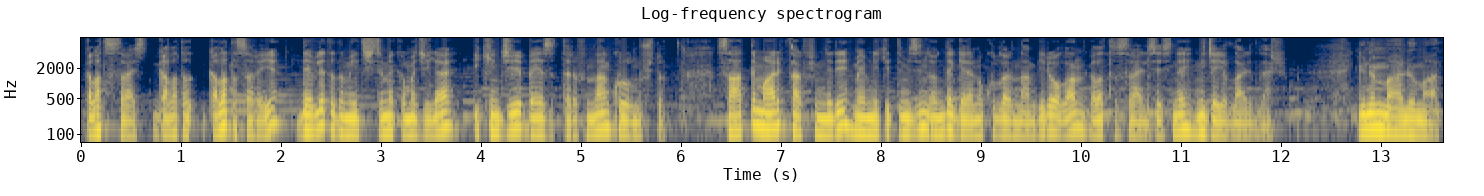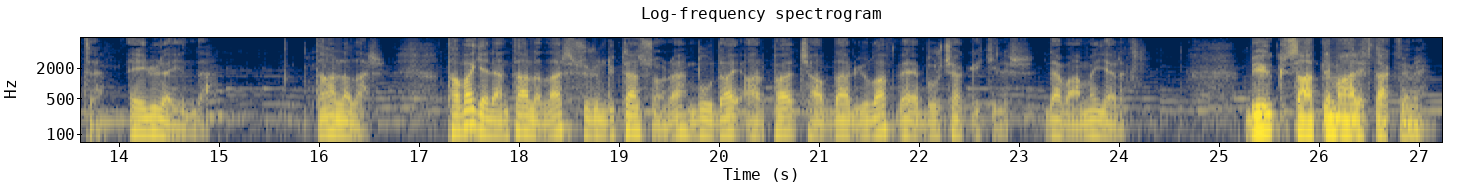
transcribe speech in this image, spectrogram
Galatasaray Galata, Galatasaray'ı devlet adamı yetiştirmek amacıyla 2. Beyazıt tarafından kurulmuştu. Saatli marif takvimleri memleketimizin önde gelen okullarından biri olan Galatasaray Lisesi'ne nice yıllar gider. Günün malumatı Eylül ayında tarlalar tava gelen tarlalar sürüldükten sonra buğday, arpa, çavdar, yulaf ve burçak ekilir. Devamı yarın. Büyük Saatli Marif Takvimi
